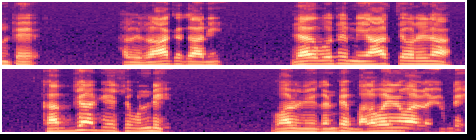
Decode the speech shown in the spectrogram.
ఉంటే అవి రాక కానీ లేకపోతే మీ ఆస్తి ఎవరైనా కబ్జా చేసి ఉండి వాళ్ళు నీకంటే బలమైన వాళ్ళు ఉండి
